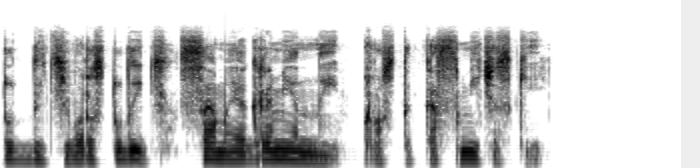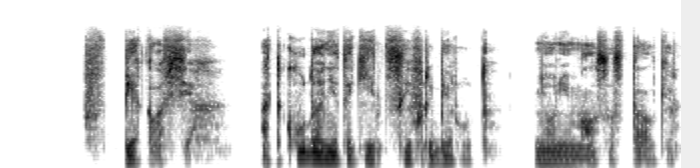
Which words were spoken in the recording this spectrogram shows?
тудыть его растудыть, самый огроменный, просто космический. В пекло всех. Откуда они такие цифры берут? Не унимался сталкер.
